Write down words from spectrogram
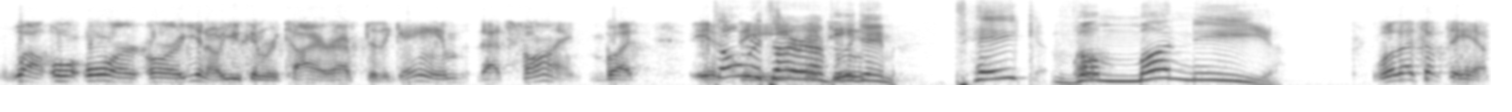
Well, or or or you know, you can retire after the game. That's fine. But don't the, retire the after team, the game. Take the well, money. Well, that's up to him.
